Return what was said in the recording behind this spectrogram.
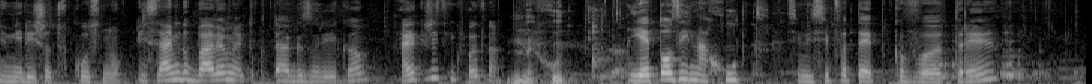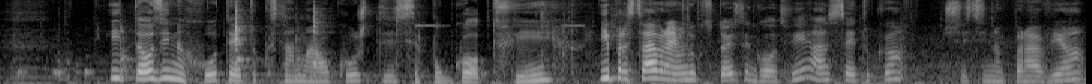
и миришат вкусно. И сега им добавям ето тази газарика. Айде кажи ти какво е това? На худ. И е този нахут. Си го изсипвате ето тук вътре. И този нахут, ето тук са малко, ще се поготви. И през това време, докато той се готви, аз ето тук ще си направя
